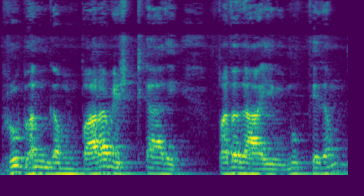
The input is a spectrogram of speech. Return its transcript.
ಭ್ರೂಭಂಗಂ ಪಾರಮಿಷ್ಠ್ಯಾದಿ ಪದದಾಯಿ ವಿಮುಕ್ತಿದಂ.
